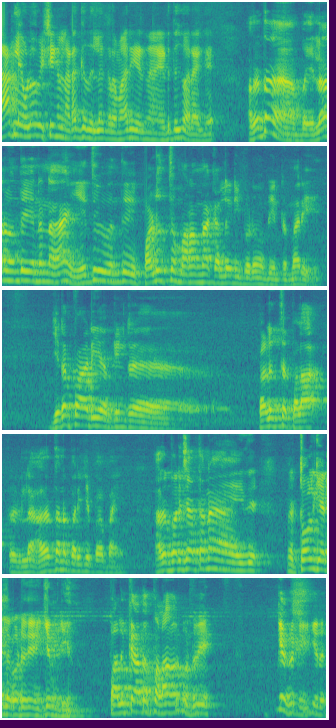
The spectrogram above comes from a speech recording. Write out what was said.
நாட்டில் எவ்வளோ விஷயங்கள் நடக்குது இல்லைங்கிற மாதிரி என்ன எடுத்துக்கு வராங்க. அதை தான் இப்போ எல்லாரும் வந்து என்னென்னா எது வந்து பழுத்த மரம் தான் கல்லடிப்படும் அப்படின்ற மாதிரி எடப்பாடி அப்படின்ற பழுத்த பலா இருக்குல்ல அதை தானே பறிக்க பார்ப்பாங்க. அதை பறித்தா தானே இது டோல்கேட்டில் கொண்டு போய் விற்க முடியும். பழுக்காத பலாவை கொண்டு போய் அதனால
